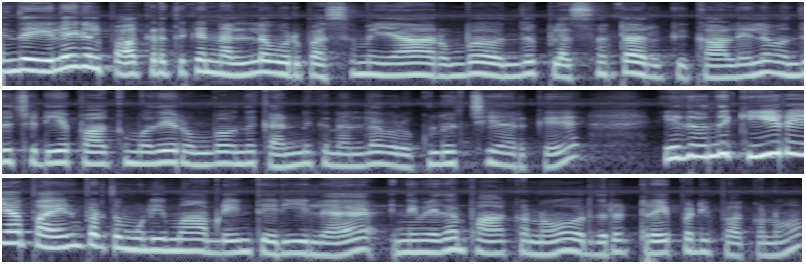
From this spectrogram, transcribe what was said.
இந்த இலைகள் பார்க்குறதுக்கு நல்ல ஒரு பசுமையாக ரொம்ப வந்து ப்ளசண்ட்டாக இருக்குது காலையில் வந்து செடியை பார்க்கும்போதே ரொம்ப வந்து கண்ணுக்கு நல்ல ஒரு குளிர்ச்சியாக இருக்குது இது வந்து கீரையாக பயன்படுத்த முடியுமா அப்படின்னு தெரியல. இனிமேல் தான் பார்க்கணும். ஒரு தடவை ட்ரை பண்ணி பார்க்கணும்.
